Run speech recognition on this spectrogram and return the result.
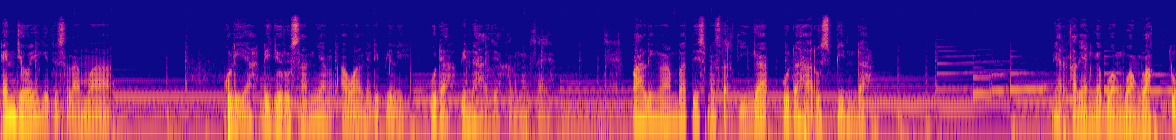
enjoy gitu selama kuliah di jurusan yang awalnya dipilih, udah pindah aja kalau menurut saya. Paling lambat di semester 3 udah harus pindah. Biar kalian gak buang-buang waktu.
